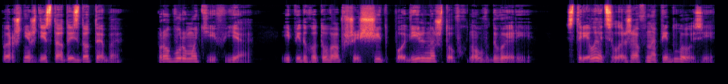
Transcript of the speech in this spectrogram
перш ніж дістатись до тебе. Пробурмотів я і, підготувавши щит, повільно штовхнув двері. Стрілець лежав на підлозі.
